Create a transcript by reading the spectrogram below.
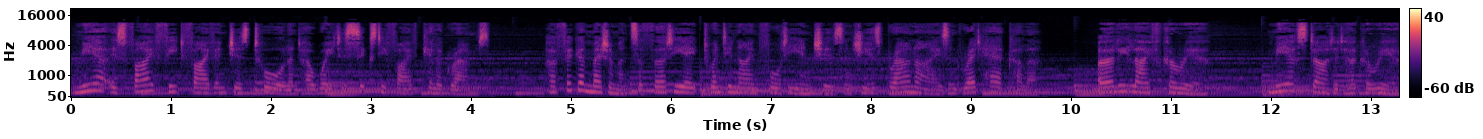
Mia is 5 feet 5 inches tall and her weight is 65 kilograms. Her figure measurements are 38 29 40 inches and she has brown eyes and red hair color. Early life career. Mia started her career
